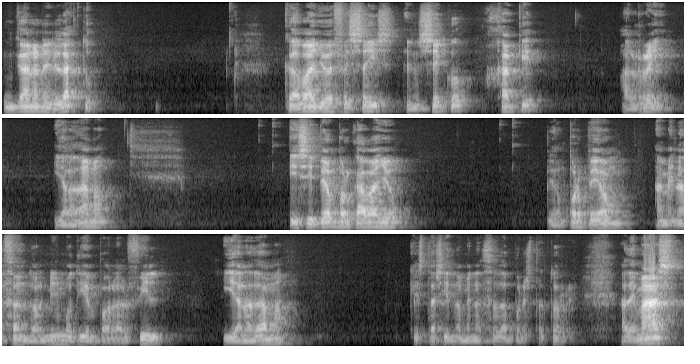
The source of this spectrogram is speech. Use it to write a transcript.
ganan en el acto. Caballo F6 en seco, jaque al rey y a la dama. Y si peón por caballo, peón por peón, amenazando al mismo tiempo al alfil y a la dama, que está siendo amenazada por esta torre. Además,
